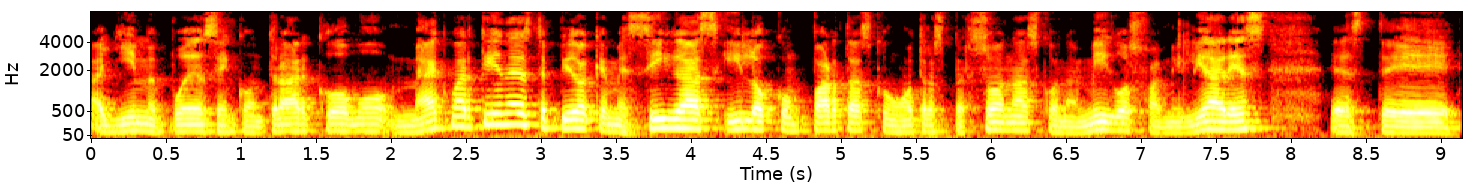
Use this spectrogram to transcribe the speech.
Allí me puedes encontrar como Mac Martínez. Te pido que me sigas y lo compartas con otras personas, con amigos, familiares. Este,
